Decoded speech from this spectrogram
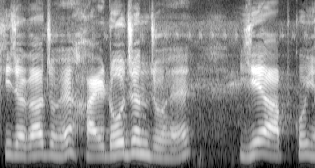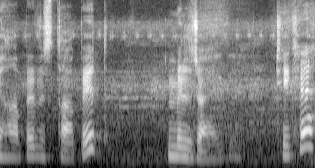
की जगह जो है हाइड्रोजन जो है, ये आपको यहाँ पे विस्थापित मिल जाएगी। ठीक है?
